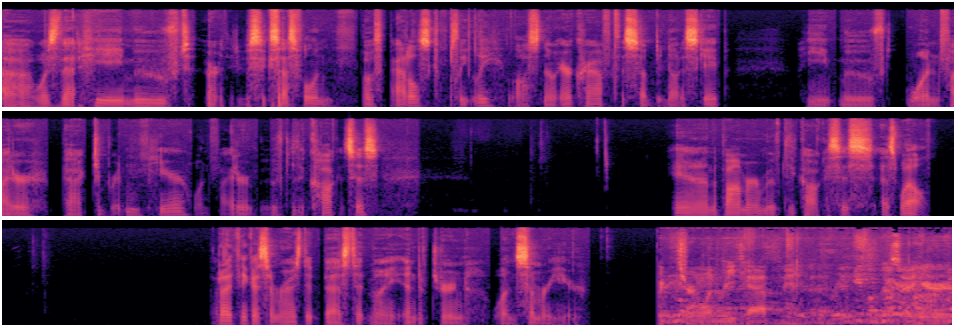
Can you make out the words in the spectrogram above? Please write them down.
uh, was that he moved, or that he was successful in both battles completely, lost no aircraft, the sub did not escape. He moved one fighter back to Britain here, one fighter moved to the Caucasus, and the bomber moved to the Caucasus as well. But I think I summarized it best at my end of turn one summary here. Quick turn one recap. So here,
